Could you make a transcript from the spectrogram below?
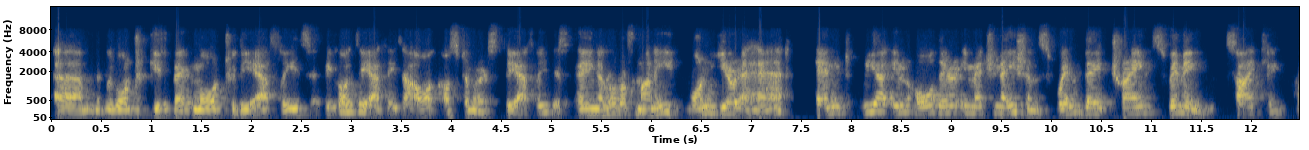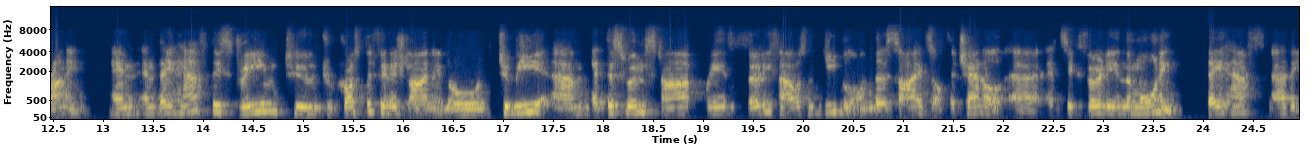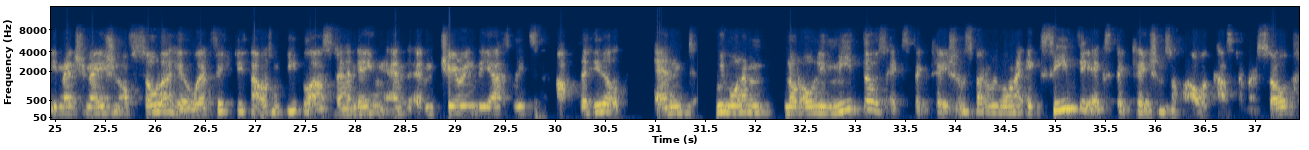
Um, we want to give back more to the athletes because the athletes are our customers. The athlete is paying a lot of money one year ahead, and we are in all their imaginations when they train swimming, cycling, running. And, and they have this dream to, to cross the finish line in Roth, to be um, at the swim start with 30,000 people on the sides of the channel uh, at 6.30 in the morning. They have uh, the imagination of Solar Hill, where 50,000 people are standing and, and cheering the athletes up the hill. And we want to not only meet those expectations, but we want to exceed the expectations of our customers. So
